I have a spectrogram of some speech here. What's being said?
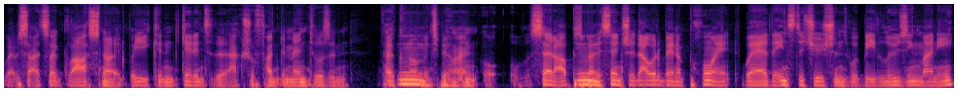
websites like Glassnode where you can get into the actual fundamentals and tokenomics mm. behind all, all the setups, but mm. essentially that would have been a point where the institutions would be losing money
